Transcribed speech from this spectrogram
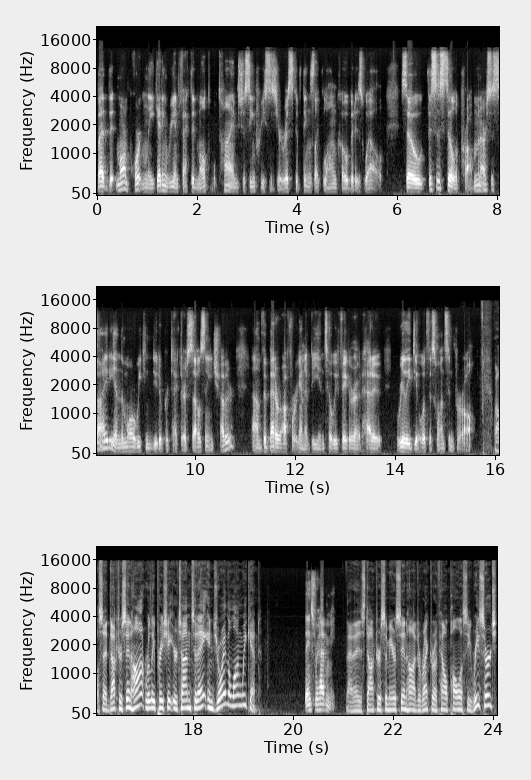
but that more importantly, getting reinfected multiple times just increases your risk of things like long COVID as well. So this is still a problem in our society, and the more we can do to protect ourselves and each other, um, the better off we're going to be until we figure out how to really deal with this once and for all. Well said, Dr. Sinha. Really appreciate your time today. Enjoy the long weekend. Thanks for having me. That is Dr. Samir Sinha, Director of Health Policy Research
